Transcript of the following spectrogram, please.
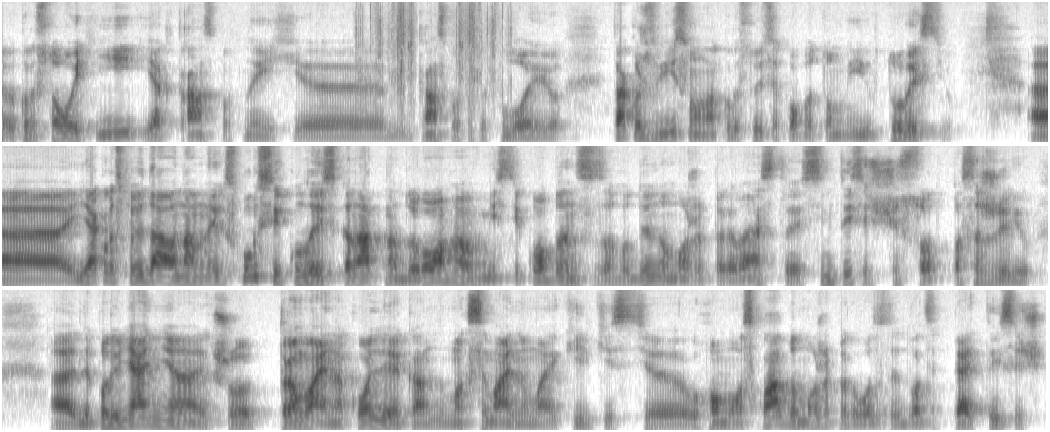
використовують її як транспортний, е, транспортну технологію. Також, звісно, вона користується попитом і туристів. Е, Як розповідали нам на екскурсії, колись канатна дорога в місті Кобленц за годину може перевезти 7600 пасажирів. Е, Для порівняння, якщо трамвайна колія, яка максимально має кількість е, рухомого складу, може перевозити 25 тисяч е,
